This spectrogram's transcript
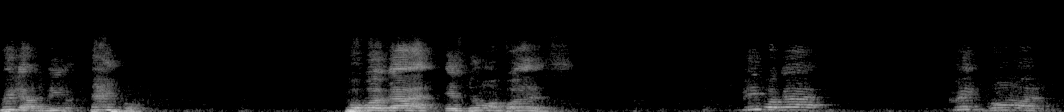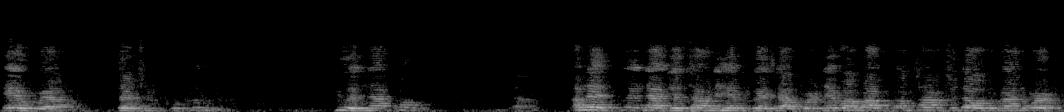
We got to be thankful for what God is doing for us. People, God, quit going everywhere searching for food. You is not poor. I'm not, not just talking to Heaven Grace Gospel Word Never. I'm, I'm talking to those around the world.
